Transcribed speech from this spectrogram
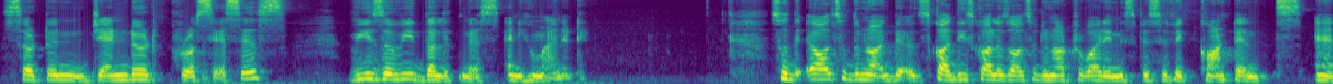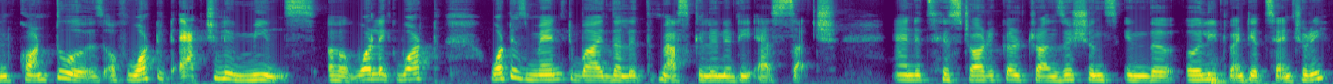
certain gendered processes vis-a-vis Dalitness and humanity. So they also do not. These scholars also do not provide any specific contents and contours of what it actually means. Uh, what like what what is meant by Dalit masculinity as such, and its historical transitions in the early 20th century.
